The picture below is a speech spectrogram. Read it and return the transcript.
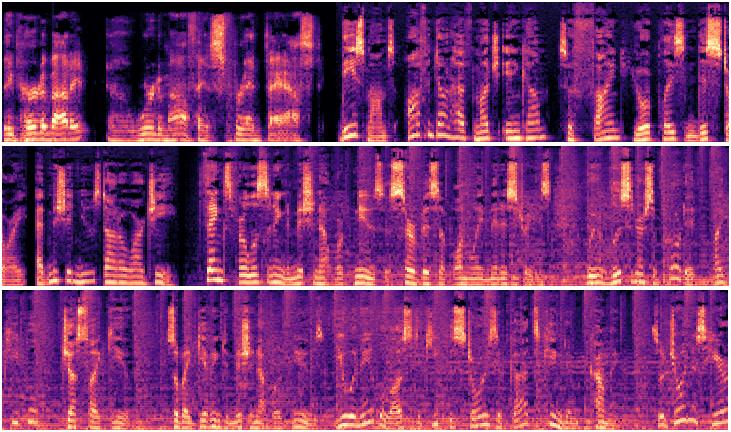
They've heard about it. Uh, word of mouth has spread fast. These moms often don't have much income, so find your place in this story at missionnews.org. Thanks for listening to Mission Network News, a service of One Way Ministries. We're listener supported by people just like you. So by giving to Mission Network News, you enable us to keep the stories of God's kingdom coming. So join us here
